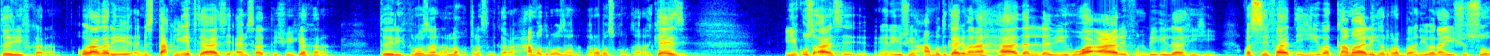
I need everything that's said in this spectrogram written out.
تعٲریٖف کران اور اگر یہِ أمِس تکلیٖف تہِ آسہِ اَمہِ ساتہٕ تہِ چھُ یہِ کیٛاہ کران تعٲریٖف روزان اللہ تعالیٰ سٕنٛدۍ کران حمد روزان رۄبَس کُن کران کیازِ یہِ کُس آسہِ یعنی یُس یہِ حمد کرِ وَنان بہِ الہی ہی وَ صِفاتی ہی وَ کمالہِ ہِر رۄبانی وَنان یہِ چھُ سُہ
